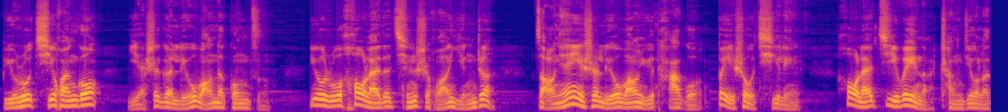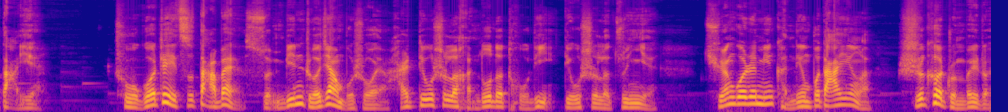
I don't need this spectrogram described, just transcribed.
比如齐桓公。也是个流亡的公子，又如后来的秦始皇嬴政，早年也是流亡于他国，备受欺凌，后来继位呢，成就了大业。楚国这次大败，损兵折将不说呀，还丢失了很多的土地，丢失了尊严。全国人民肯定不答应啊，时刻准备着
